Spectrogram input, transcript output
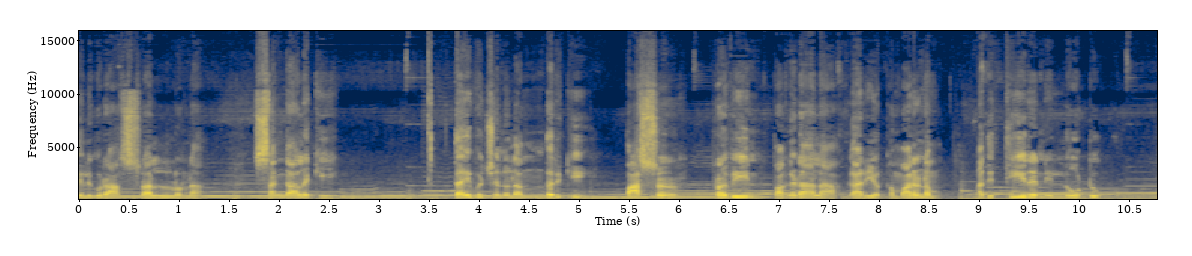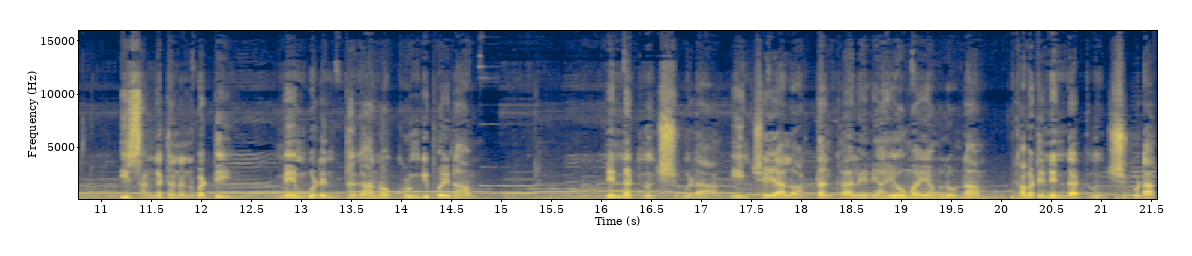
తెలుగు రాష్ట్రాలలో ఉన్న సంఘాలకి దైవజనులందరికీ పాస్టర్ ప్రవీణ్ పగడాల గారి యొక్క మరణం అది తీరని లోటు. ఈ సంఘటనను బట్టి మేము కూడా ఎంతగానో కృంగిపోయినాం. నిన్నటి నుంచి కూడా ఏం చేయాలో అర్థం కాలేని అయోమయంలో ఉన్నాం. కాబట్టి నిన్నటి నుంచి కూడా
